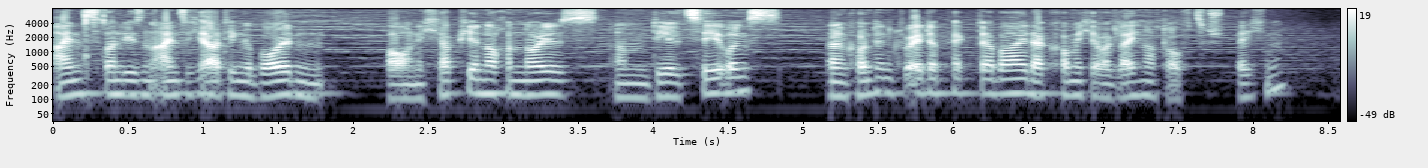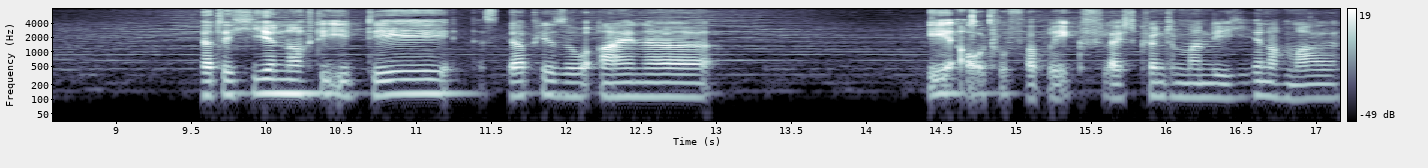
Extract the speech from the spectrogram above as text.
eins von diesen einzigartigen Gebäuden bauen. Ich habe hier noch ein neues ähm, DLC übrigens, ein Content Creator Pack dabei, da komme ich aber gleich noch drauf zu sprechen. Ich hatte hier noch die Idee, es gab hier so eine E-Auto-Fabrik. Vielleicht könnte man die hier nochmal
